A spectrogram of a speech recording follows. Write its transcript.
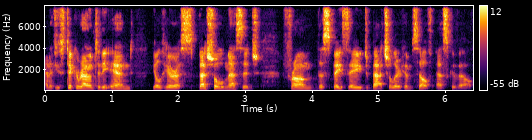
And if you stick around to the end, you'll hear a special message from the space age bachelor himself, Esquivel.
